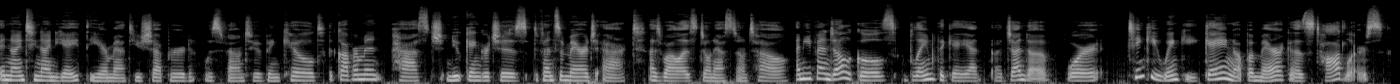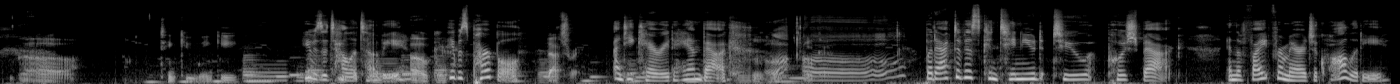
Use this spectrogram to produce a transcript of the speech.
In 1998, the year Matthew Shepard was found to have been killed, the government passed Newt Gingrich's Defense of Marriage Act, as well as Don't Ask, Don't Tell, and evangelicals blamed the gay a- agenda for Tinky Winky gaying up America's toddlers. Uh, Tinky Winky. He was a Teletubby. Okay. He was purple, That's right. and he carried a handbag. But activists continued to push back. In the fight for marriage equality,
